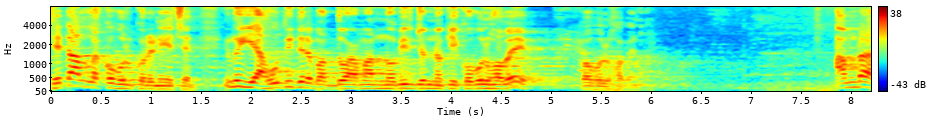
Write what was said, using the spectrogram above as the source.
সেটা আল্লাহ কবুল করে নিয়েছেন। কিন্তু ইয়াহুদিদের বদোয়া আমার নবীর জন্য কি কবুল হবে? কবুল হবে না। আমরা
